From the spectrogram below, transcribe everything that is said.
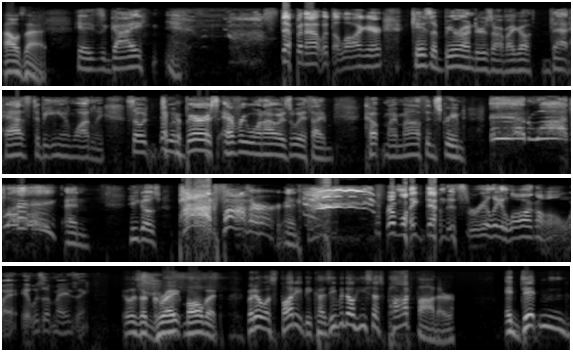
How's that? Yeah, he's a guy stepping out with the long hair, case of beer under his arm. I go, that has to be Ian Wadley. So to embarrass everyone I was with, I cupped my mouth and screamed, Ian Wadley! And he goes, Podfather! And from like down this really long hallway. It was amazing. It was a great moment. But it was funny because even though he says Podfather, it didn't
